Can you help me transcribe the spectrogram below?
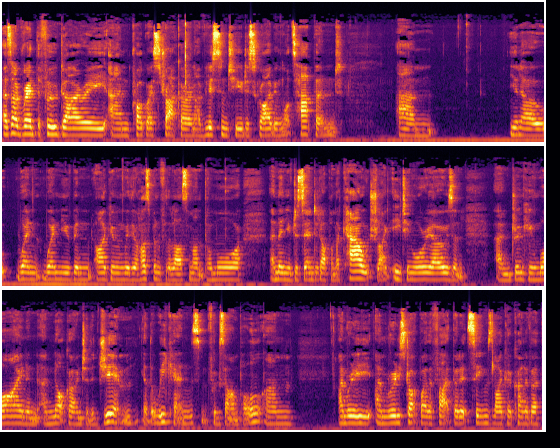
as I've read the food diary and progress tracker, and I've listened to you describing what's happened, um, you know, when when you've been arguing with your husband for the last month or more, and then you've just ended up on the couch like eating Oreos and and drinking wine and, and not going to the gym at the weekends, for example, um, I'm really I'm really struck by the fact that it seems like a kind of a,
